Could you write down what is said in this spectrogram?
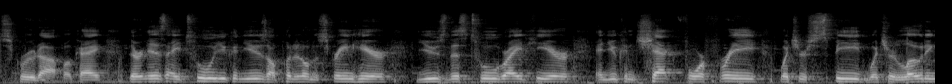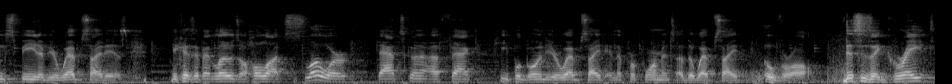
screwed up okay? There is a tool you can use. I'll put it on the screen here. Use this tool right here and you can check for free what your speed what your loading speed of your website is. Because if it loads a whole lot slower that's going to affect people going to your website and the performance of the website overall. This is a great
